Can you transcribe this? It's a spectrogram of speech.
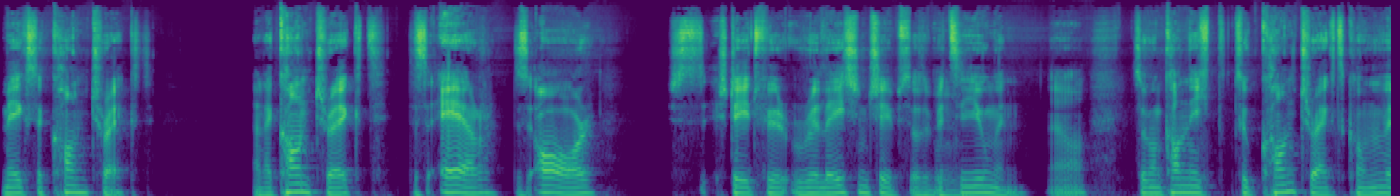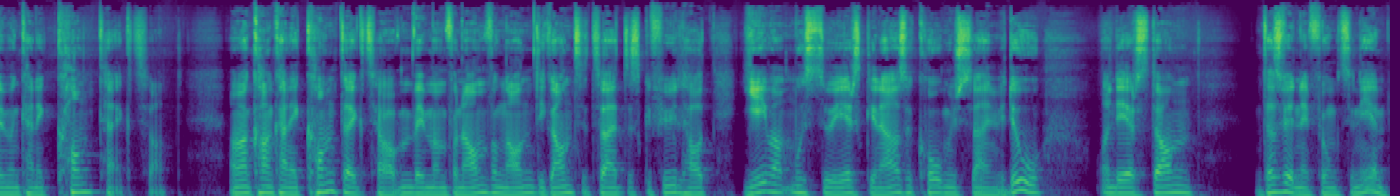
makes a contract. And a contract, das R, das R, steht für Relationships, also Beziehungen. Mhm. Ja. So man kann nicht zu Contracts kommen, wenn man keine Contacts hat. Und man kann keine Contacts haben, wenn man von Anfang an die ganze Zeit das Gefühl hat, jemand muss zuerst genauso komisch sein wie du und erst dann, das wird nicht funktionieren.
